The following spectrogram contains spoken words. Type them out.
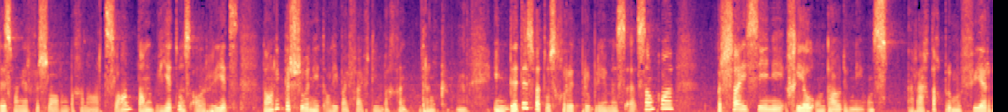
dis wanneer verslawing begin hardslaan, dan weet ons alreeds daardie persoon het al by 15 begin drink. Hmm. En dit is wat ons groot probleem is. Uh, sanka per se sê nie geel onthouding nie. Ons regtig promoveer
